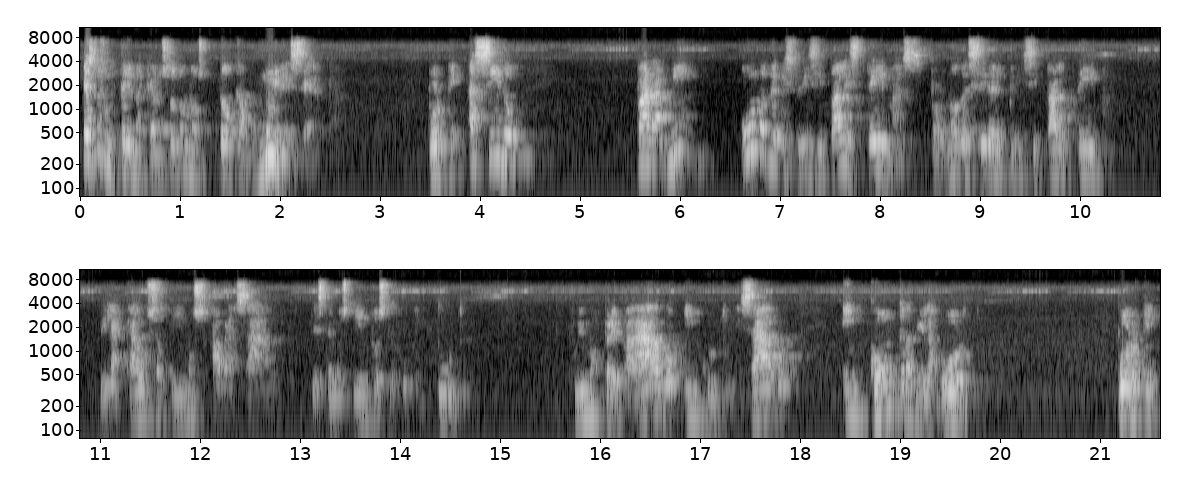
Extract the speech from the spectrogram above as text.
Esto es un tema que a nosotros nos toca muy de cerca, porque ha sido para mí uno de mis principales temas, por no decir el principal tema, de la causa que hemos abrazado desde los tiempos de juventud. Fuimos preparados, inculturizados en contra del aborto, porque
